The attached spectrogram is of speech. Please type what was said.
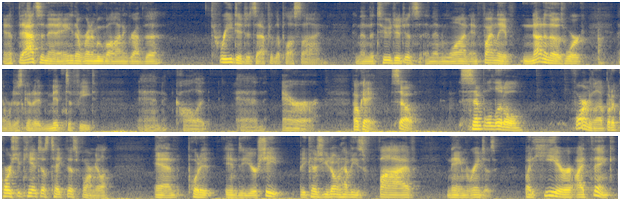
And if that's an NA, then we're going to move on and grab the three digits after the plus sign, and then the two digits, and then one. And finally, if none of those work, and we're just going to admit defeat and call it an error. Okay, so simple little formula, but of course you can't just take this formula and put it into your sheet because you don't have these five named ranges. But here, I think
